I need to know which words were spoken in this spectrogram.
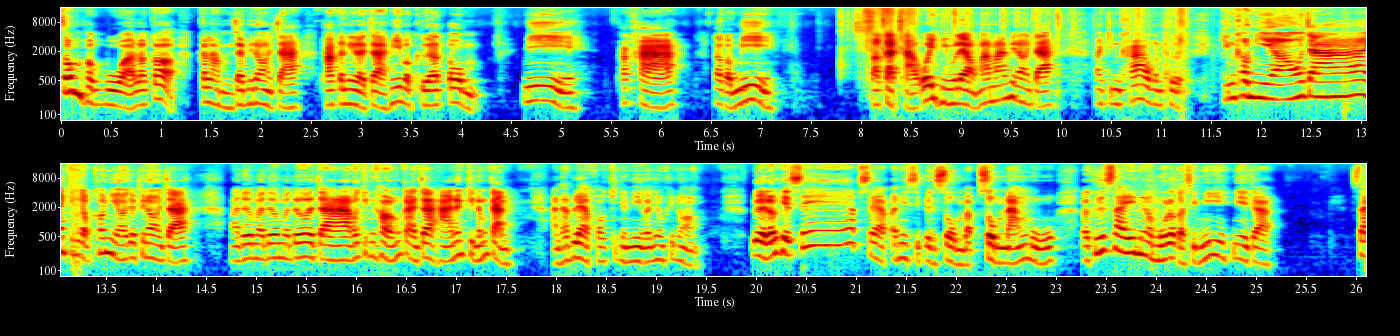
ส้มผักบัว แล้วก็กระหล่ำจ้าพี่น้องจ้าพักกันนี่แหละจ้ามีบะเขือต้ม มีผักขาแล้วก็มีผักกาดขาวโอ้ยหิวแล้วมามาพี่น้องจ้ามากินข้าวกันเถอะกินข้าวเหนียวจ้ากินกับข้าวเหนียวจ้าพี่น้องจ้ามาเด้อมาเด้อมาเด้อจ้ามากินข้าวน้ำกันจ้าหาเนื้อกินน้ำกัน อันดับแรกขอกินอันนี้ก่อนจ้าพี่น้องเอยแล้วเห็ดแซ่บแซ่บอันนี้สิเป็นสมแบบสมหนังหมู ก็คือใส่เนื้อหมูแล้วก็สิมีนี่จ้าใส่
